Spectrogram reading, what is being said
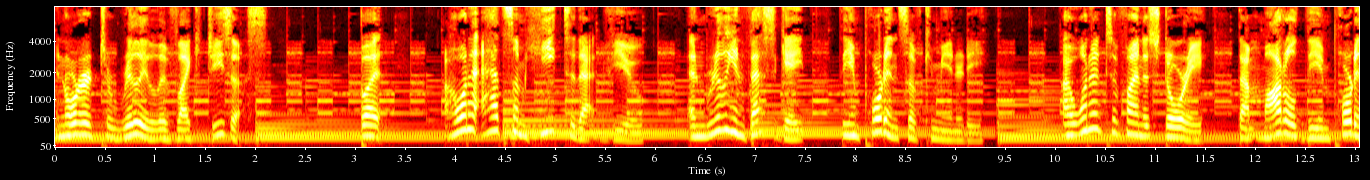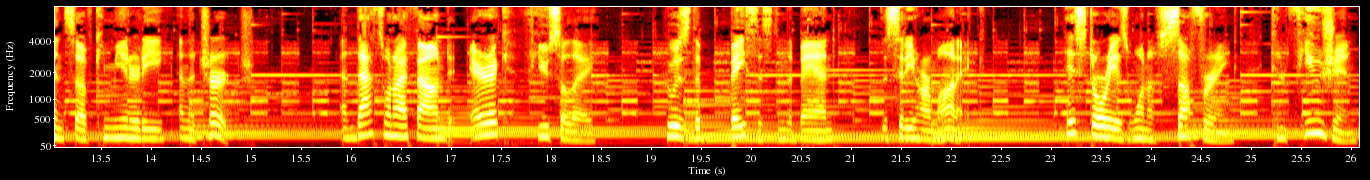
in order to really live like Jesus. But I want to add some heat to that view and really investigate the importance of community. I wanted to find a story that modeled the importance of community and the church. And that's when I found Eric Fusilier, who is the bassist in the band The City Harmonic. His story is one of suffering, confusion,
